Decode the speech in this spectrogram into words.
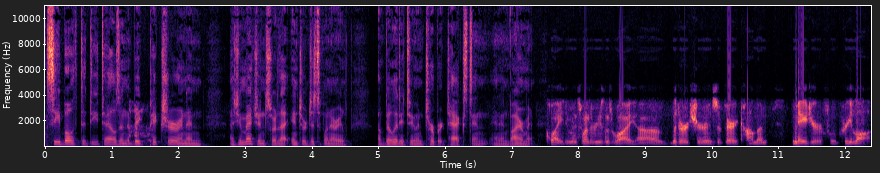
see both the details and the big picture, and then, as you mentioned, sort of that interdisciplinary ability to interpret text and, and environment. Quite. I mean, it's one of the reasons why uh, literature is a very common major for pre-law,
